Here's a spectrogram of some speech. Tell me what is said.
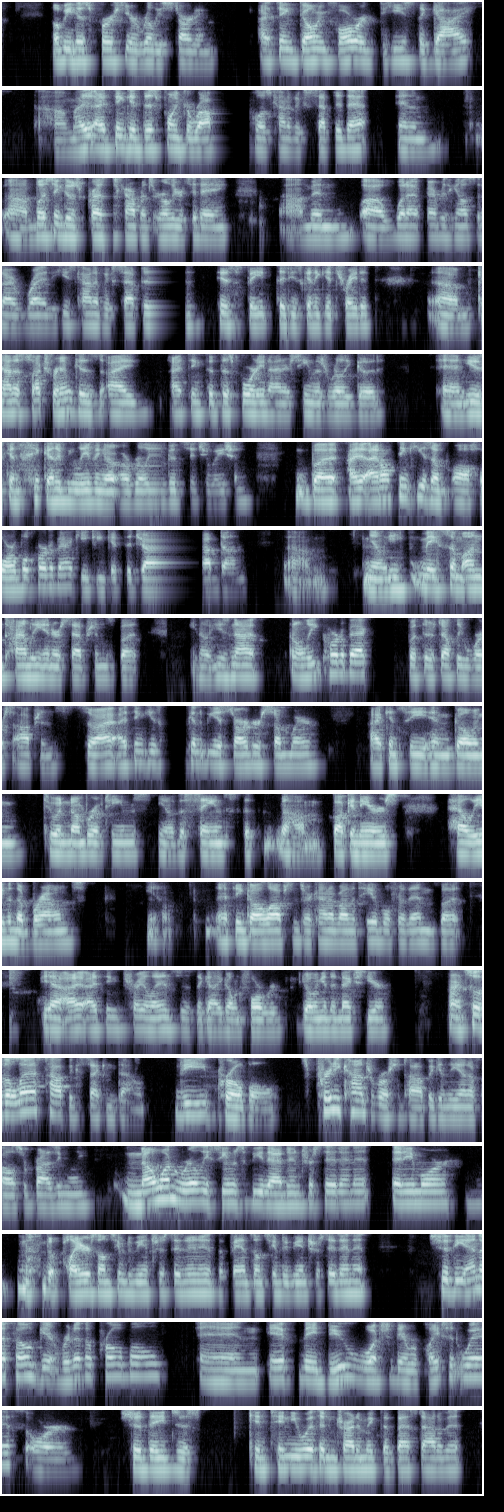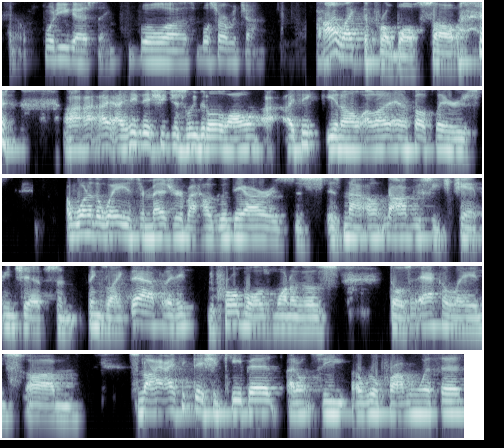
it'll be his first year really starting. I think going forward, he's the guy. Um, I, I, think at this point, Garoppolo has kind of accepted that. And uh, listening to his press conference earlier today, um, and uh, what everything else that I've read, he's kind of accepted his fate that he's going to get traded. Um, kind of sucks for him because I I think that this 49ers team is really good and he's going to be leaving a, a, really good situation. But I, I don't think he's a, a, horrible quarterback. He can get the job done. Um, you know, he makes some untimely interceptions, but you know he's not an elite quarterback. But there's definitely worse options. So I, I think he's going to be a starter somewhere. I can see him going to a number of teams. You know, the Saints, the um, Buccaneers, hell, even the Browns. You know, I think all options are kind of on the table for them. But yeah, I, I think Trey Lance is the guy going forward, going into next year. All right, so the last topic, second down, the Pro Bowl. It's a pretty controversial topic in the NFL, surprisingly. No one really seems to be that interested in it anymore. the players don't seem to be interested in it. The fans don't seem to be interested in it. Should the NFL get rid of the Pro Bowl? And if they do, what should they replace it with? Or should they just continue with it and try to make the best out of it? What do you guys think? We'll uh, we'll start with John. I like the Pro Bowl, so I, I think they should just leave it alone. I, think you know a lot of NFL players. One of the ways they're measured by how good they are is is, is not obviously championships and things like that. But I think the Pro Bowl is one of those those accolades. Um, so no, I, I think they should keep it. I don't see a real problem with it.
